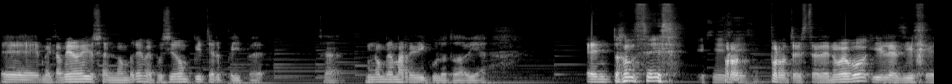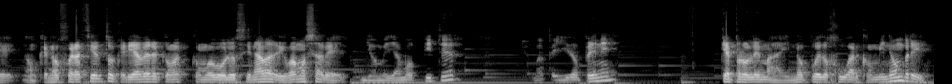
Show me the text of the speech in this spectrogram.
eh, me cambiaron ellos el nombre, me pusieron Peter Paper, o sea, un nombre más ridículo todavía. Entonces protesté de nuevo y les dije, aunque no fuera cierto, quería ver cómo, cómo, evolucionaba. Digo, vamos a ver, yo me llamo Peter, yo me apellido Pene, ¿qué problema hay? ¿No puedo jugar con mi nombre?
